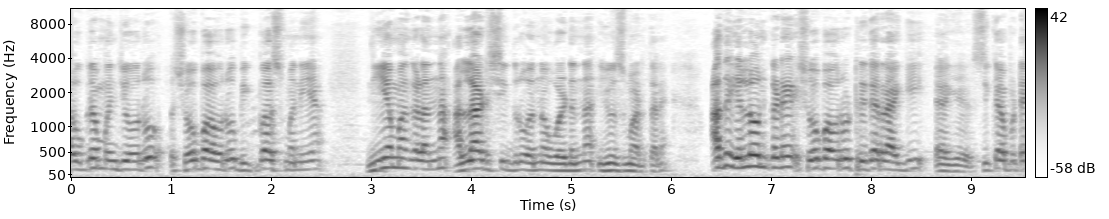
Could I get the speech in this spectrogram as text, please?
ಉಗ್ರ ಮಂಜು ಅವರು, ಶೋಭಾ ಅವರು ಬಿಗ್ ಬಾಸ್ ಮನೆಯ ನಿಯಮಗಳನ್ನ ಅಲ್ಲಾಡಿಸಿದ್ರು ಅನ್ನೋ ವರ್ಡ್ ಅನ್ನ ಯೂಸ್ ಮಾಡ್ತಾರೆ. ಅದು ಎಲ್ಲೋ ಒಂದ್ ಕಡೆ ಶೋಭಾ ಅವರು ಟ್ರಿಗರ್ ಆಗಿ ಸಿಕ್ಕಾಪಟ್ಟೆ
